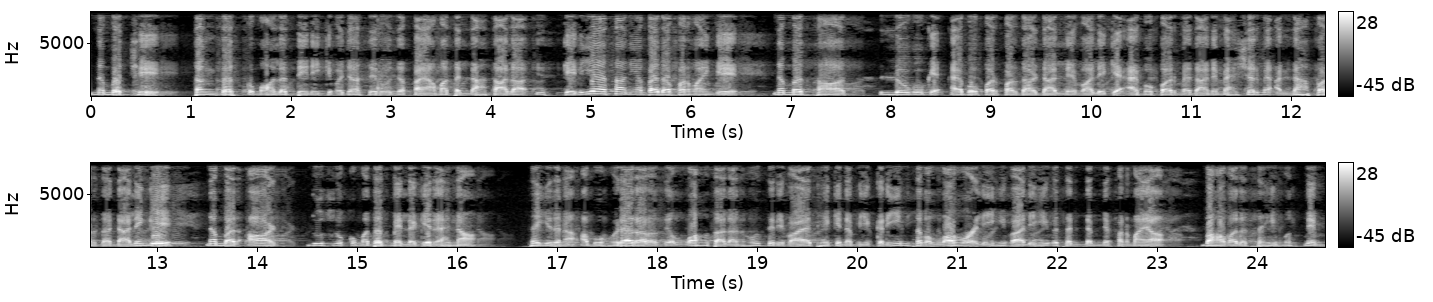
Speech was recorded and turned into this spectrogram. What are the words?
نمبر چھ، تنگ دست کو مہلت دینے کی وجہ سے روز قیامت اللہ تعالیٰ اس کے لیے آسانیاں پیدا فرمائیں گے۔ نمبر سات، لوگوں کے عیبوں پر پردہ ڈالنے والے کے عیبوں پر میدان محشر میں اللہ پردہ ڈالیں گے۔ نمبر آٹھ، دوسروں کو مدد میں لگے رہنا۔ سیدنا ابو حرار رضی اللہ تعالیٰ عنہ سے روایت ہے کہ نبی کریم صلی اللہ علیہ وآلہ وسلم نے فرمایا بہوال صحیح مسلم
